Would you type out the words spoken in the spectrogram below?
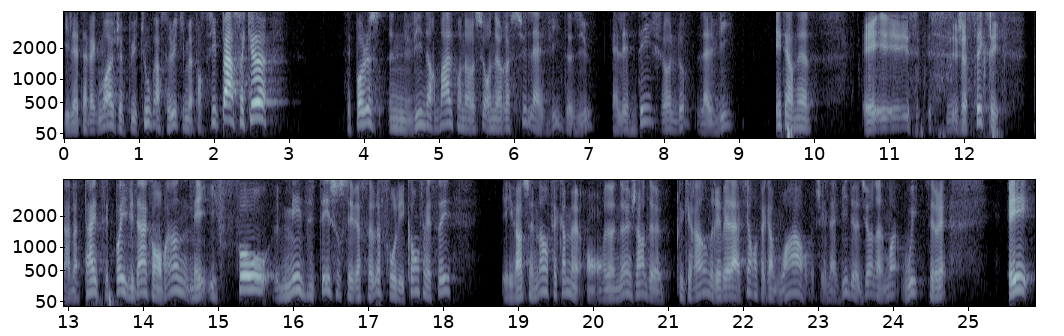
il est avec moi, je puis tout par celui qui me fortifie, parce que n'est pas juste une vie normale qu'on a reçue, on a reçu la vie de Dieu. Elle est déjà là, la vie éternelle. Et, je sais que c'est dans notre tête, ce n'est pas évident à comprendre, mais il faut méditer sur ces versets-là, il faut les confesser, et éventuellement, on fait comme un, on a un genre de plus grande révélation. On fait comme Waouh, j'ai la vie de Dieu dans moi. Oui, c'est vrai. Et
